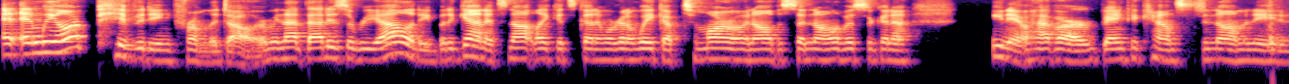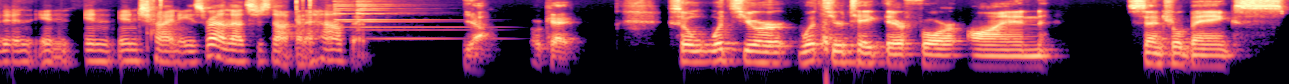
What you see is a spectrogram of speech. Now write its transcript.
and, and, we are pivoting from the dollar. I mean that that is a reality but again it's not like it's gonna we're gonna wake up tomorrow and all of a sudden all of us are gonna you know have our bank accounts denominated in in in, in chinese yuan. That's just not gonna happen. Yeah. Okay. So what's your what's your take therefore on central banks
